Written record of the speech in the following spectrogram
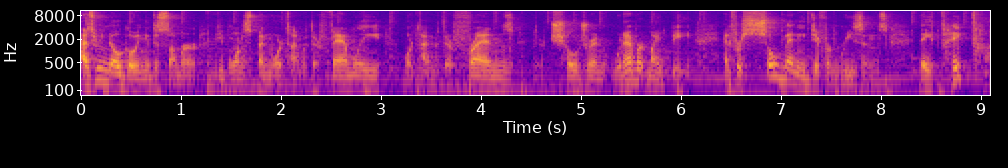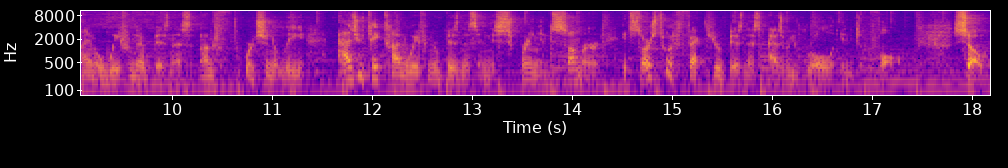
As we know, going into summer, people want to spend more time with their family, more time with their friends, their children, whatever it might be. And for so many different reasons, they take time away from their business. And unfortunately, as you take time away from your business in the spring and summer, it starts to affect your business as we roll into fall. So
